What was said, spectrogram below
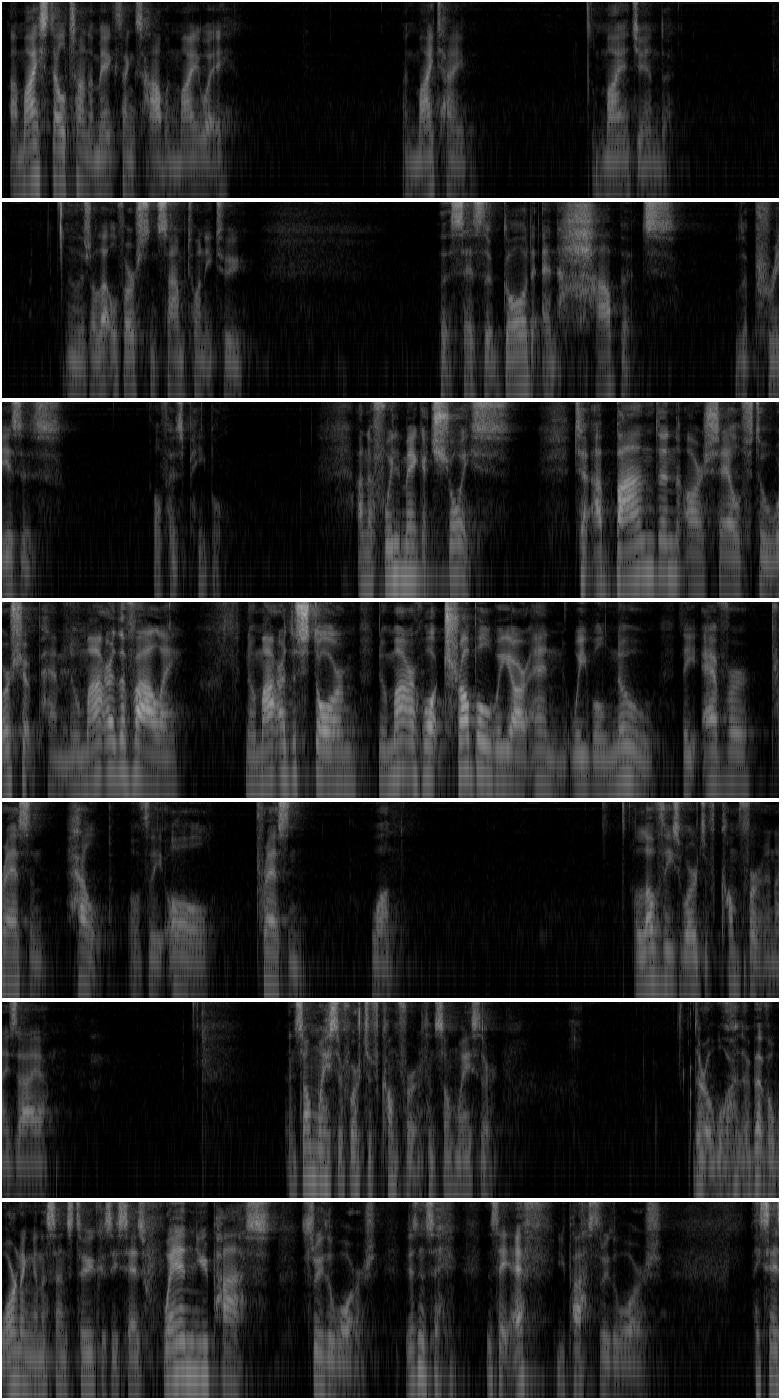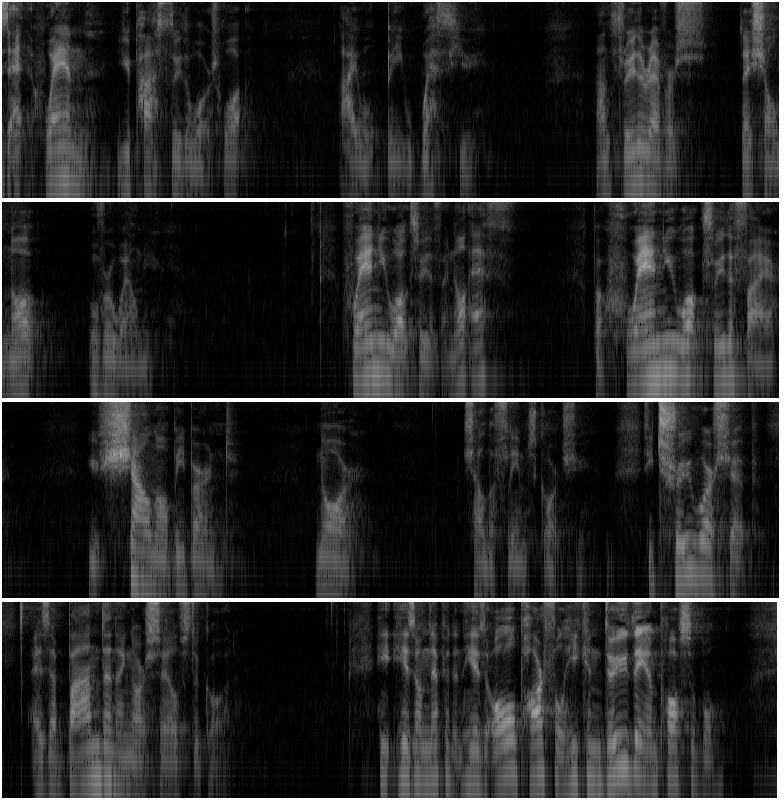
Am I still trying to make things happen my way and my time, and my agenda? And there's a little verse in Psalm 22 that says that God inhabits the praises of his people. And if we'll make a choice to abandon ourselves to worship Him, no matter the valley, no matter the storm, no matter what trouble we are in, we will know the ever present help of the all present one. I love these words of comfort in Isaiah. In some ways, they're words of comfort, and in some ways, they're they're a, they're a bit of a warning in a sense too, because he says, when you pass through the waters. He doesn't say, he doesn't say if you pass through the waters. He says, eh, when you pass through the waters, what? I will be with you. And through the rivers, they shall not overwhelm you. When you walk through the fire, not if, but when you walk through the fire, you shall not be burned, nor shall the flame scorch you. See, true worship is abandoning ourselves to God. He, he is omnipotent, He is all powerful, He can do the impossible.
